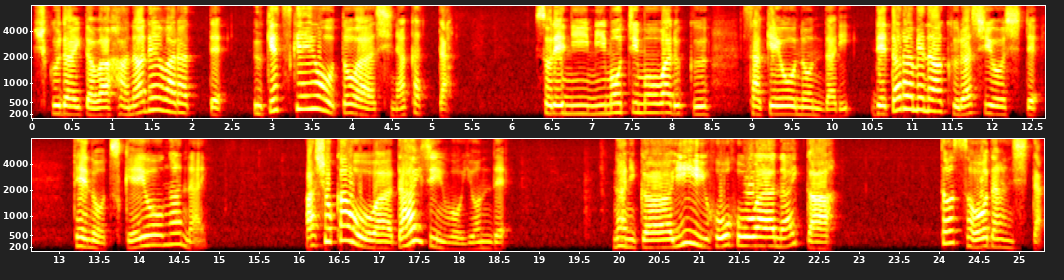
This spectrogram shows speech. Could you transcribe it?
宿大太は鼻で笑って受け付けようとはしなかった。それに身持ちも悪く酒を飲んだり、でたらめな暮らしをして、手のつけようがない。アショカ王は大臣を呼んで、何かいい方法はないか、と相談した。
